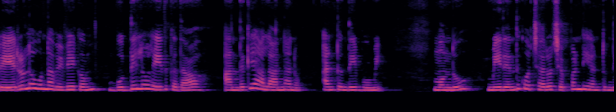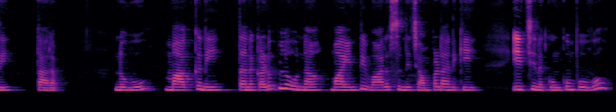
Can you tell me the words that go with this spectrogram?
పేరులో ఉన్న వివేకం బుద్ధిలో లేదు కదా అందుకే అలా అన్నాను అంటుంది భూమి. ముందు మీరెందుకు వచ్చారో చెప్పండి అంటుంది తార నువ్వు మా అక్కని తన కడుపులో ఉన్న మా ఇంటి వారసుని చంపడానికి ఇచ్చిన కుంకుమ పువ్వు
